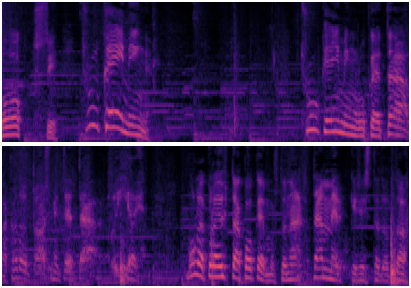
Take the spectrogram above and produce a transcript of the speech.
boksi. True Gaming! True Gaming lukee täällä. Katsotaan miten tää... Oi, oi. Mulla ei kyllä yhtään kokemusta nää, tämän merkkisistä tota,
